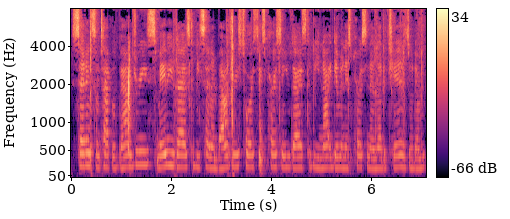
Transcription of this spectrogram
setting some type of boundaries. Maybe you guys could be setting boundaries towards this person. You guys could be not giving this person another chance due, them,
